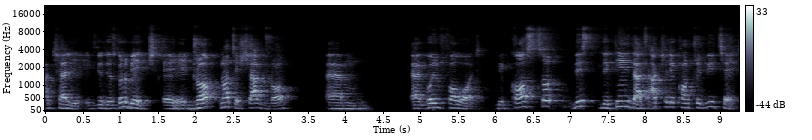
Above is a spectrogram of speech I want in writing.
Actually, there's going to be a, a, drop, not a sharp drop, um, uh, going forward because so this the thing that actually contributed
